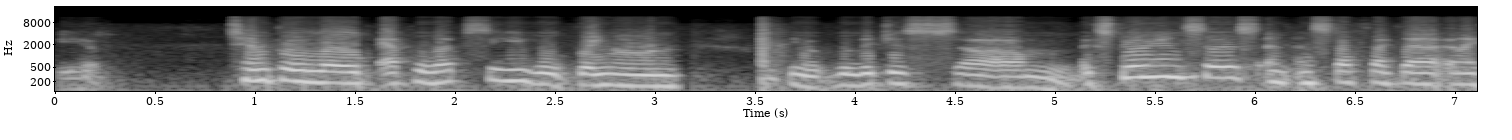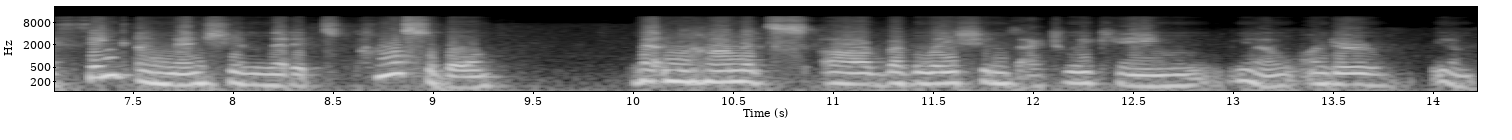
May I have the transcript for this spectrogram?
you know, temporal lobe epilepsy will bring on you know, religious um, experiences and, and stuff like that. And I think I mentioned that it's possible that Muhammad's uh, revelations actually came, you know, under, you know,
